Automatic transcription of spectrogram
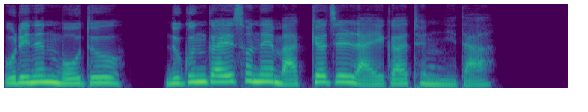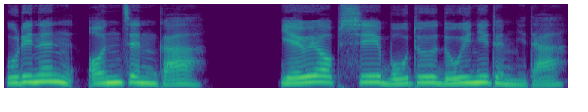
우리는 모두 누군가의 손에 맡겨질 나이가 됩니다. 우리는 언젠가 예외 없이 모두 노인이 됩니다.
